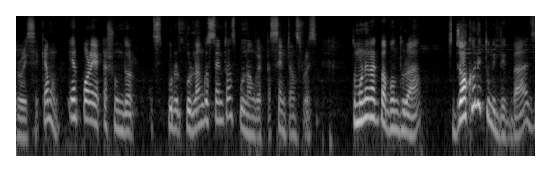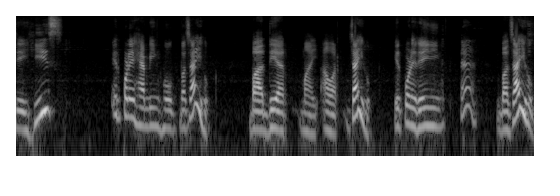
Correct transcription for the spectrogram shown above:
রয়েছে, কেমন? এরপরে একটা সুন্দর পুর- পূর্ণাঙ্গ সেন্টেন্স পূর্ণাঙ্গ একটা সেন্টেন্স রয়েছে। তো মনে রাখবা বন্ধুরা, যখনই তুমি দেখবা যে হিজ এরপরে হ্যাভিং হোক বা যাই হোক, বা দেয়ার মাই আওয়ার যাই হোক, এরপরে রেইনিং হ্যাঁ বা যাই হোক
